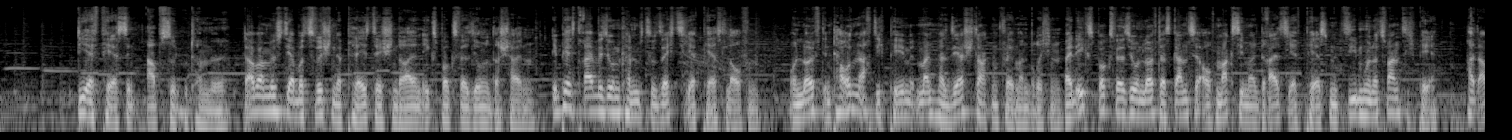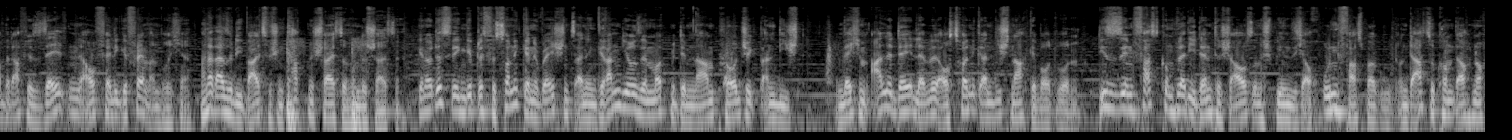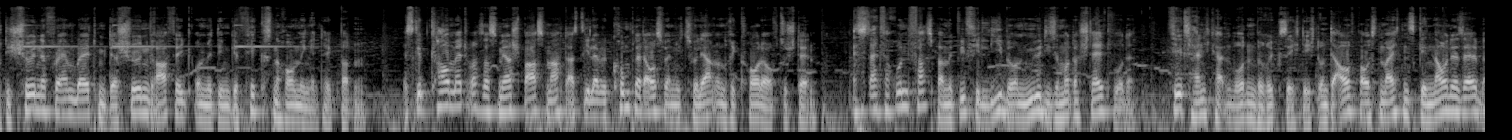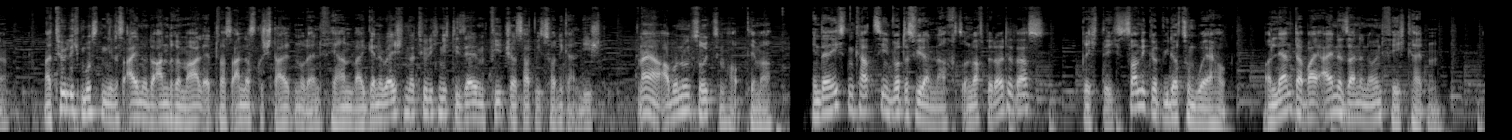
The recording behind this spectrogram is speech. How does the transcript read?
Die FPS sind absoluter Müll. Dabei müsst ihr aber zwischen der PlayStation 3 und Xbox Version unterscheiden. Die PS3 Version kann bis zu 60 FPS laufen und läuft in 1080p mit manchmal sehr starken Frameanbrüchen. Bei der Xbox Version läuft das Ganze auf maximal 30 FPS mit 720p hat aber dafür selten auffällige Frameanbrüche. Man hat also die Wahl zwischen Kattenscheiße und Hundescheiße. Genau deswegen gibt es für Sonic Generations einen grandiosen Mod mit dem Namen Project Unleashed, in welchem alle Day-Level aus Sonic Unleashed nachgebaut wurden. Diese sehen fast komplett identisch aus und spielen sich auch unfassbar gut. Und dazu kommt auch noch die schöne Framerate mit der schönen Grafik und mit dem gefixten Homing Attack Button. Es gibt kaum etwas, was mehr Spaß macht, als die Level komplett auswendig zu lernen und Rekorde aufzustellen. Es ist einfach unfassbar, mit wie viel Liebe und Mühe diese Mod erstellt wurde. Viele Kleinigkeiten wurden berücksichtigt und der Aufbau ist meistens genau derselbe. Natürlich mussten die das ein oder andere Mal etwas anders gestalten oder entfernen, weil Generation natürlich nicht dieselben Features hat wie Sonic Unleashed. Naja, aber nun zurück zum Hauptthema. In der nächsten Cutscene wird es wieder Nacht und was bedeutet das? Richtig, Sonic wird wieder zum Werehog und lernt dabei eine seiner neuen Fähigkeiten.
